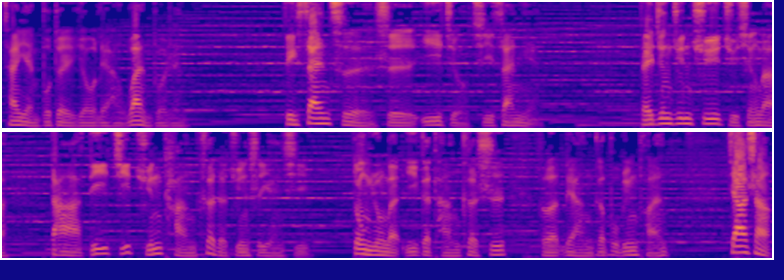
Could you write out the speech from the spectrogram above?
参演部队有两万多人。第三次是一九七三年，北京军区举行了打敌集群坦克的军事演习，动用了一个坦克师和两个步兵团，加上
